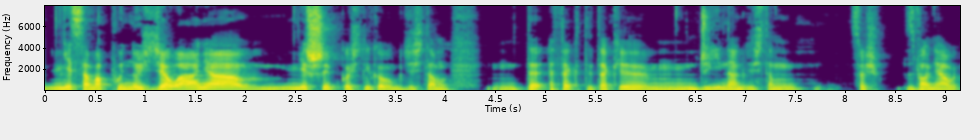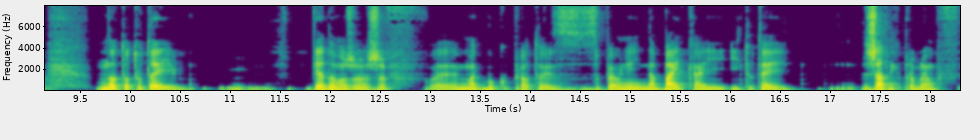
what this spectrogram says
nie sama płynność działania, nie szybkość, tylko gdzieś tam mm, te efekty takie mm, Gina gdzieś tam coś zwalniały. No to tutaj wiadomo, że, że w e, MacBooku Pro to jest zupełnie inna bajka i, i tutaj żadnych problemów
